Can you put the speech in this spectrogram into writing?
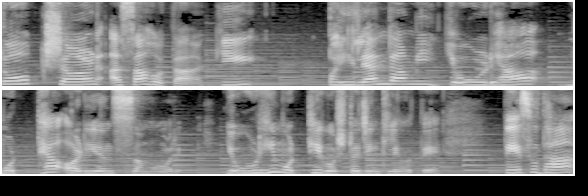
तो क्षण असा होता की पहिल्यांदा मी एवढ्या मोठ्या ऑडियन्ससमोर एवढी मोठी गोष्ट जिंकले होते. ते सुद्धा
